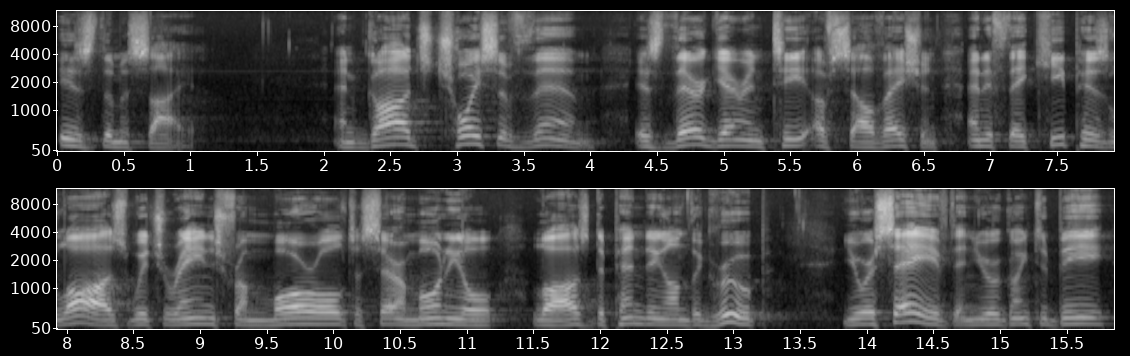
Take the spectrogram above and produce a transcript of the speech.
is the Messiah. And God's choice of them is their guarantee of salvation. And if they keep His laws, which range from moral to ceremonial laws, depending on the group, you are saved and you are going to be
